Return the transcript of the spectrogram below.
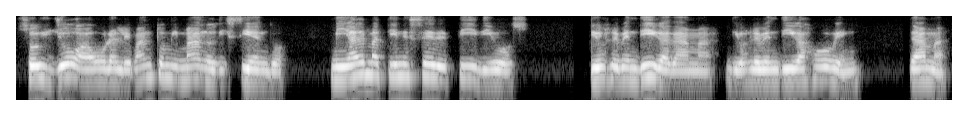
soy yo ahora, levanto mi mano diciendo, mi alma tiene sed de ti, Dios. Dios le bendiga, dama. Dios le bendiga, joven, dama.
